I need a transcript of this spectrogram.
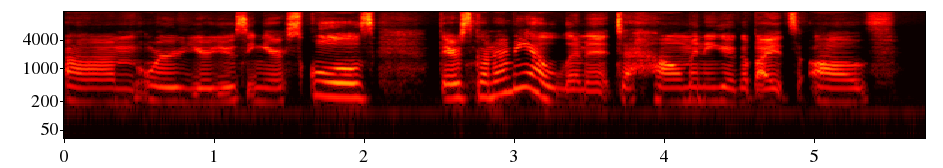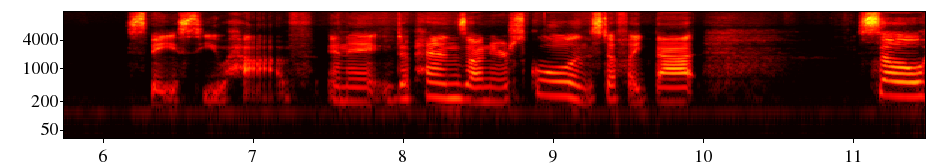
um, or you're using your schools, there's going to be a limit to how many gigabytes of space you have. And it depends on your school and stuff like that. So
